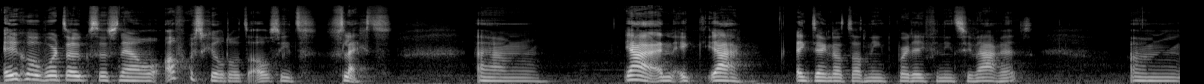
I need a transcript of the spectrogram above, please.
ego wordt ook zo snel afgeschilderd als iets slechts. Um, ja, en ik, ja, ik denk dat dat niet per definitie waar is. Um,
